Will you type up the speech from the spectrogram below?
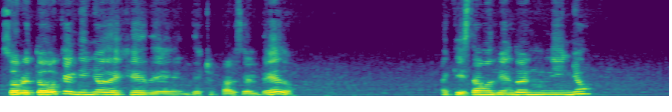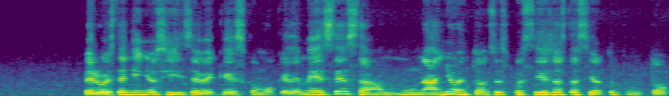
sobre todo que el niño deje de, de chuparse el dedo. Aquí estamos viendo en un niño pero este niño sí se ve que es como que de meses a un año, entonces pues sí es hasta cierto punto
